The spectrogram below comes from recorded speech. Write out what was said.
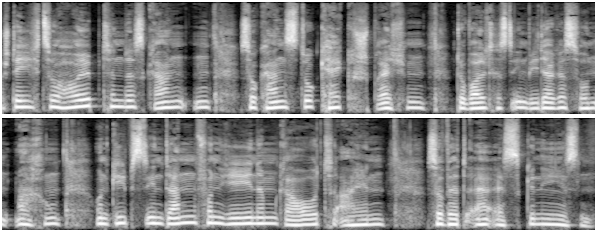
Steh ich zu Häupten des Kranken, so kannst du keck sprechen, du wolltest ihn wieder gesund machen und gibst ihn dann von jenem Kraut ein, so wird er es genießen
